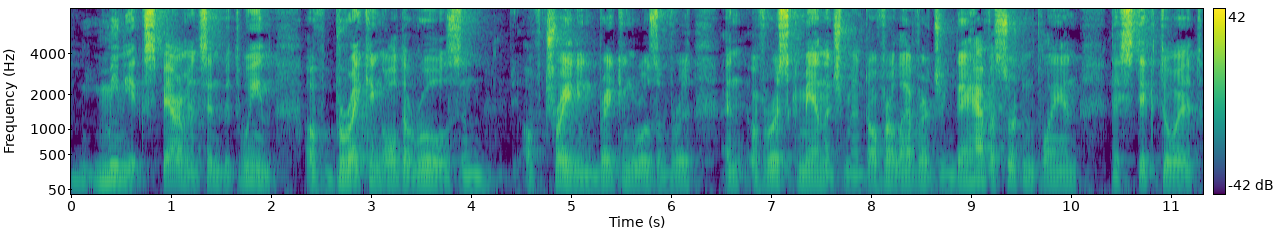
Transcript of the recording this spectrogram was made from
mini experiments in between of breaking all the rules and of trading breaking rules of and of risk management over leveraging. They have a certain plan they stick to it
